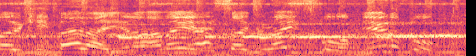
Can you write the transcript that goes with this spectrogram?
Smoky ballet, you know what I mean? It's so graceful and beautiful.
